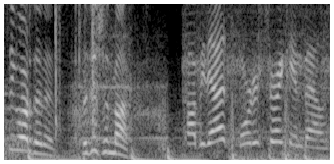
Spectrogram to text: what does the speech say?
Requesting ordnance. Position marked. Copy that. Mortar strike inbound.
